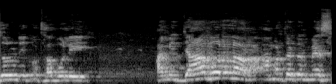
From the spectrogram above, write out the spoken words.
জরুরি কথা বলি। আমি যা বললাম, আমার তো একটা মেসেজ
